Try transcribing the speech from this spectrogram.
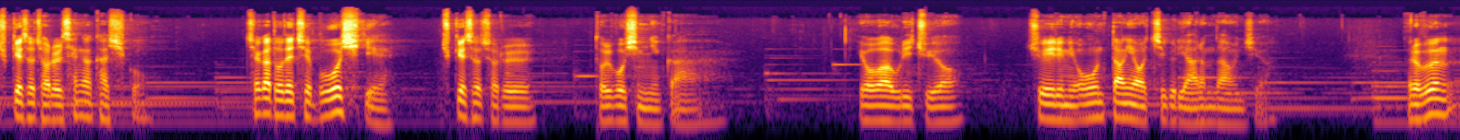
주께서 저를 생각하시고 제가 도대체 무엇이기에 주께서 저를 돌보십니까? 여호와 우리 주여 주의 이름이 온 땅에 어찌 그리 아름다운지요. 여러분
